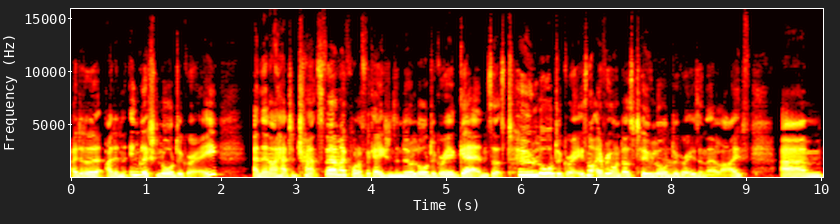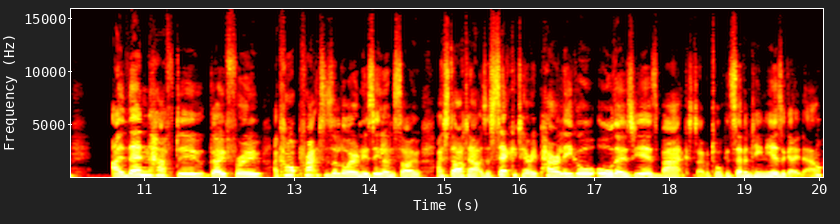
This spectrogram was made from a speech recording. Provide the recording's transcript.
I did a I did an English law degree. And then I had to transfer my qualifications and do a law degree again. So that's two law degrees. Not everyone does two law degrees in their life. Um, I then have to go through, I can't practice as a lawyer in New Zealand, so I start out as a secretary paralegal all those years mm. back. So we're talking 17 years ago now.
